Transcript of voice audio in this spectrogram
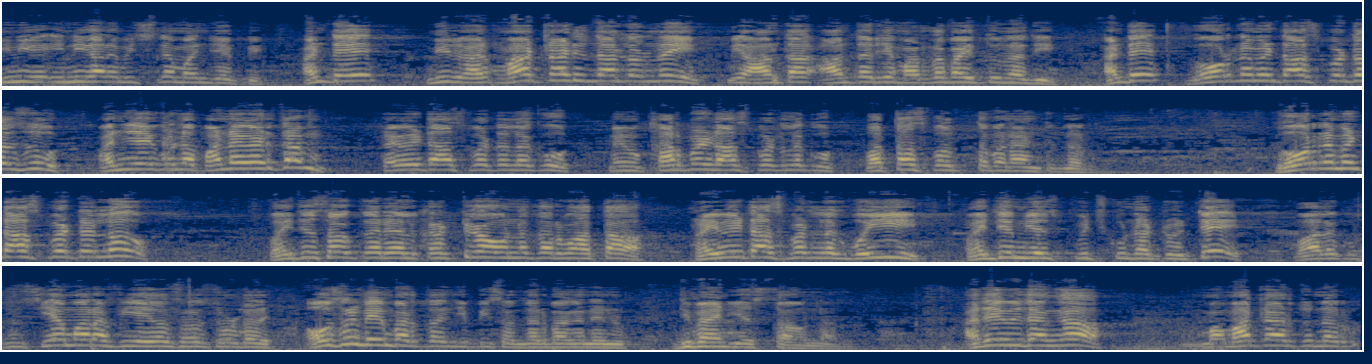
ఇన్ని ఇన్నిగానం ఇచ్చినామని చెప్పి. అంటే మీరు మాట్లాడిన దాంట్లోనే మీ ఆంత- ఆంతర్యం అర్థమవుతున్నది. అంటే గవర్నమెంట్ హాస్పిటల్స్ పనిచేయకుండా పండగ పెడతాం ప్రైవేట్ హాస్పిటళ్ళకు మేము కార్పొరేట్ హాస్పిటళ్ళకు వత్తాసు పలుకుతామని అంటున్నారు. గవర్నమెంట్ హాస్పిటల్లో వైద్య సౌకర్యాలు కరెక్ట్గా ఉన్న తర్వాత ప్రైవేట్ హాస్పిటల్కి పోయి వైద్యం చేయించుకున్నట్టుంటే వాళ్ళకు సీఎంఆర్ఎఫ్ ఇవ్వాల్సిన అవసరం ఉండదు. అవసరం ఏం పడుతుందని చెప్పి సందర్భంగా నేను డిమాండ్ చేస్తా ఉన్నాను. అదేవిధంగా మా- మాట్లాడుతున్నారు.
